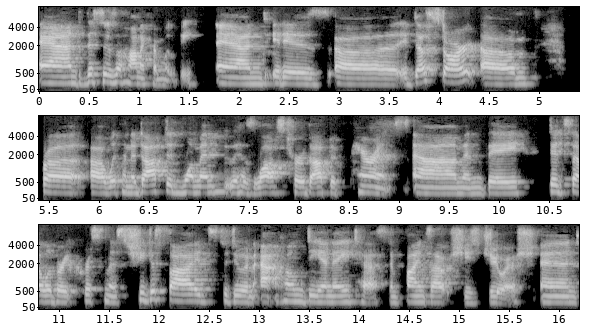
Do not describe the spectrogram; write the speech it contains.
And this is a Hanukkah movie, and it is uh, it does start um, for, uh, with an adopted woman who has lost her adoptive parents, um, and they did celebrate Christmas. She decides to do an at-home DNA test and finds out she's Jewish, and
